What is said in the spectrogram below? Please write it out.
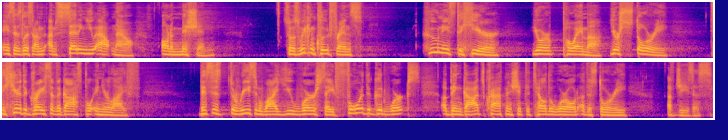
And He says, Listen, I'm, I'm setting you out now on a mission. So, as we conclude, friends, who needs to hear your poema, your story, to hear the grace of the gospel in your life? This is the reason why you were saved for the good works of being God's craftsmanship to tell the world of the story of Jesus.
